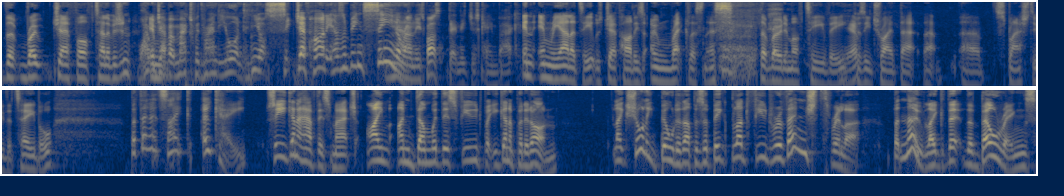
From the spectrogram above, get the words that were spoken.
that wrote Jeff off television. Why would In- you have a match with Randy Orton? Didn't you see Jeff Hardy hasn't been seen Yeah. around these parts? Then he just came back. in in reality, it was Jeff Hardy's own recklessness that wrote him off TV because he tried that that uh, splash through the table. But then it's like, okay, so you're gonna have this match. I'm I'm done with this feud, but you're gonna put it on. Like, surely build it up as a big blood feud revenge thriller. But no, like the the bell rings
